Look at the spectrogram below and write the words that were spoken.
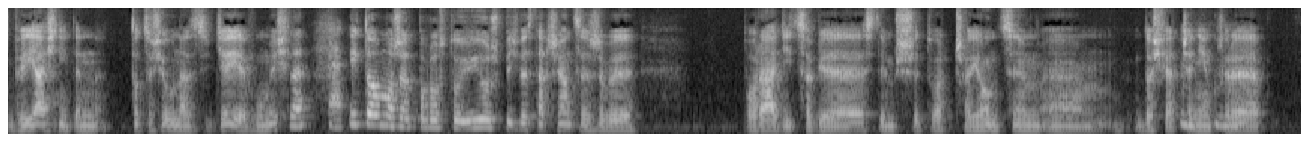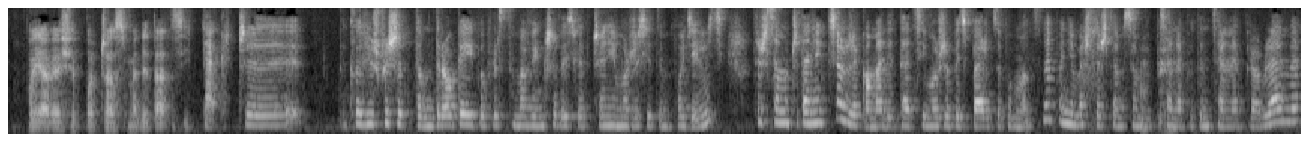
wyjaśni ten, to, co się u nas dzieje w umyśle Tak. i to może po prostu już być wystarczające, żeby poradzić sobie z tym przytłaczającym em, doświadczeniem, które pojawia się podczas medytacji. Tak, czy ktoś już przeszedł tą drogę i po prostu ma większe doświadczenie, może się tym podzielić. Też samo czytanie książek o medytacji może być bardzo pomocne, ponieważ też tam są wypisane potencjalne problemy,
